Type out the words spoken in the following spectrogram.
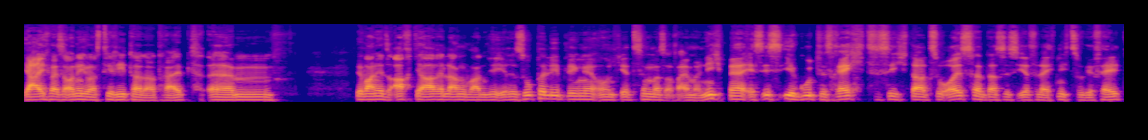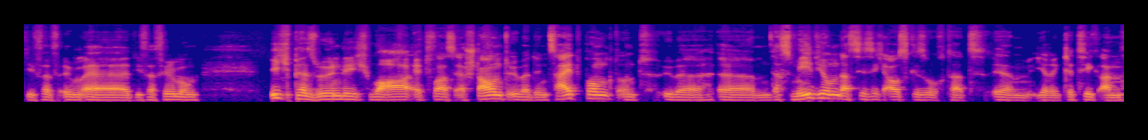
Ja, ich weiß auch nicht, was die Rita da treibt. Ähm, wir waren jetzt acht Jahre lang, waren wir ihre Superlieblinge und jetzt sind wir es auf einmal nicht mehr. Es ist ihr gutes Recht, sich da zu äußern, dass es ihr vielleicht nicht so gefällt, die, Verfilm äh, die Verfilmung. Ich persönlich war etwas erstaunt über den Zeitpunkt und über ähm, das Medium, das sie sich ausgesucht hat, ähm, ihre Kritik an,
